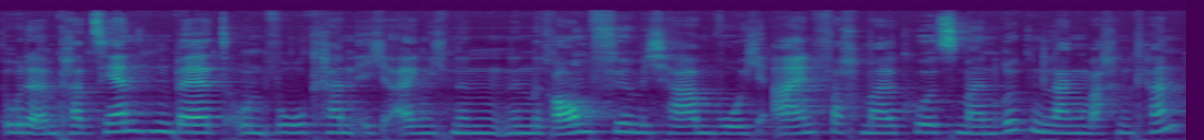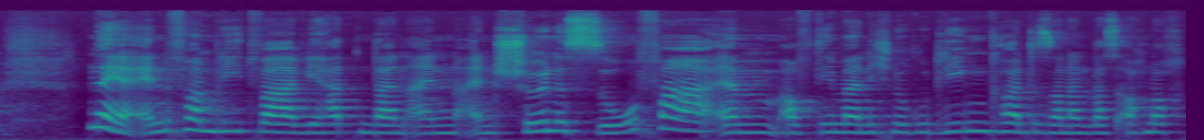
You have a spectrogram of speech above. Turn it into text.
oder im Patientenbett. Und wo kann ich eigentlich einen, einen Raum für mich haben, wo ich einfach mal kurz meinen Rücken lang machen kann. Naja, Ende vom Lied war, wir hatten dann ein, ein schönes Sofa, ähm, auf dem man nicht nur gut liegen konnte, sondern was auch noch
